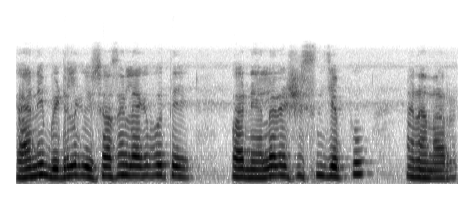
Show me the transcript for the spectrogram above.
కానీ బిడ్డలకు విశ్వాసం లేకపోతే వారిని ఎలా రక్షిస్తుంది చెప్పు అని అన్నారు.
